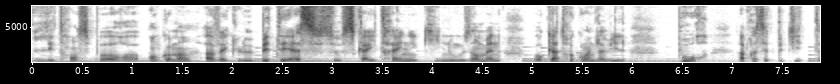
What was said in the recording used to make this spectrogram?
les transports en commun avec le BTS, ce Skytrain qui nous emmène aux quatre coins de la ville, pour, après cette petite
